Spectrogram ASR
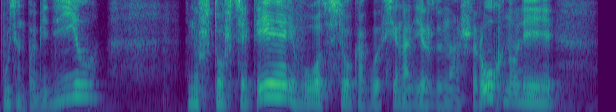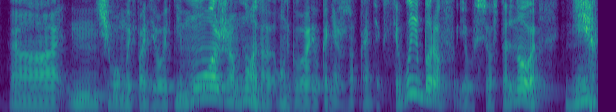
Путин победил, ну что ж теперь, вот все, как бы все надежды наши рухнули, э, ничего мы поделать не можем. Ну, это он говорил, конечно, в контексте выборов и все остальное. Нет,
